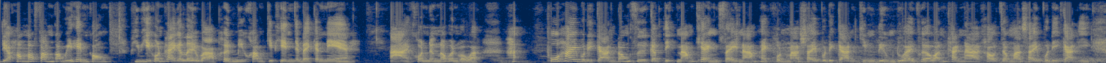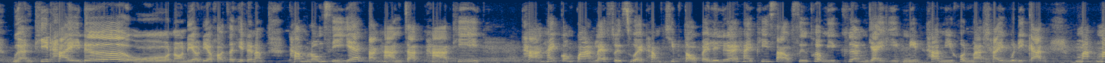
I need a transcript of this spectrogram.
เดี๋ยวเรามาฟังความคิดเห็นของพีพีคนไทยกันเลยว่า เพิ่นมีความคิดเห็นอย่างไรกันแน่อ่า คนหนึ่งเนาะเพิ่นบอกว่า ผู้ให้บริการต้องซื้อกระติกน้ำแข็งใส่น้ำให้คนมาใช้บริการกินดื่มด้วย เพื่อวันข้างหน้าเขาจะมาใช้บริการอีก เหมือนที่ไทยเด้อโอ้หนอนเดียวเดียวเขาจะเห็ดนะทำลงสีแยกต่างหากจัดหาที่ ทางให้กว้างๆและสวยๆทำคลิปต่อไปเรื่อยๆ ให้พี่สาวซื้อเพิ่มอีกเครื่องใหญ่อีกนิด ถ้ามีคนมาใช้บริการม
